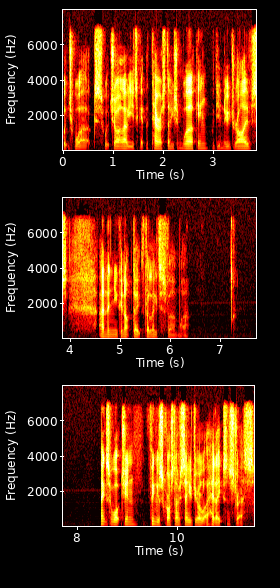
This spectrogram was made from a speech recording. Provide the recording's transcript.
which works, which will allow you to get the TeraStation working with your new drives, and then you can update to the latest firmware. Thanks for watching. Fingers crossed I've saved you a lot of headaches and stress.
